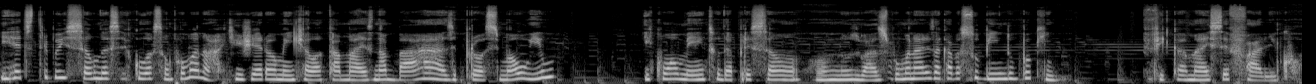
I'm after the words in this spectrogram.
e redistribuição da circulação pulmonar, que geralmente ela está mais na base, próxima ao hilo, e com o aumento da pressão nos vasos pulmonares acaba subindo um pouquinho. Fica mais cefálico.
